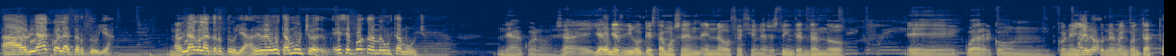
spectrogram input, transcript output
Habla con la tortulia. Habla con la tortulia. A mí me gusta mucho. Ese podcast me gusta mucho. De acuerdo. Eh, ya, te digo que estamos en, negociaciones. Estoy intentando eh, cuadrar con, ellos, ponerme en contacto.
